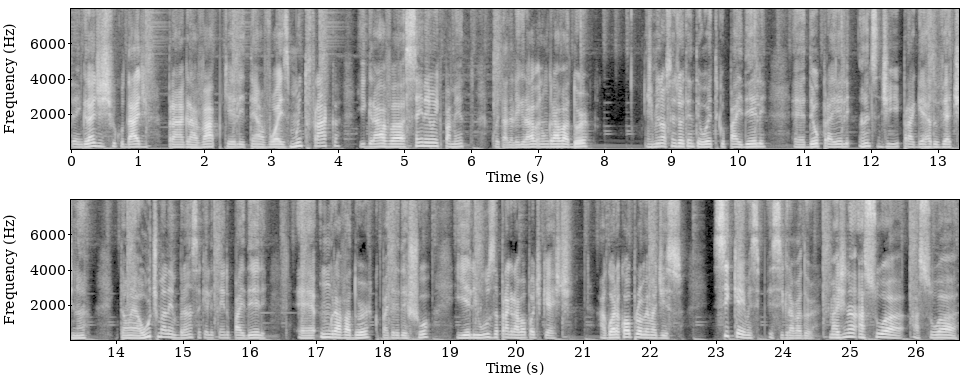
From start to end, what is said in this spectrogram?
tem grande dificuldade para gravar porque ele tem a voz muito fraca e grava sem nenhum equipamento. Coitado, ele grava num gravador de 1988 que o pai dele é, deu para ele antes de ir para a guerra do Vietnã. Então é a última lembrança que ele tem do pai dele é um gravador que o pai dele deixou e ele usa para gravar o podcast. Agora qual o problema disso? Se queima esse, esse gravador. Imagina a sua a sua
